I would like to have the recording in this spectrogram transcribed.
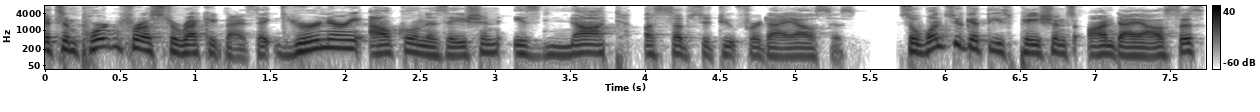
It's important for us to recognize that urinary alkalinization is not a substitute for dialysis. So once you get these patients on dialysis,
